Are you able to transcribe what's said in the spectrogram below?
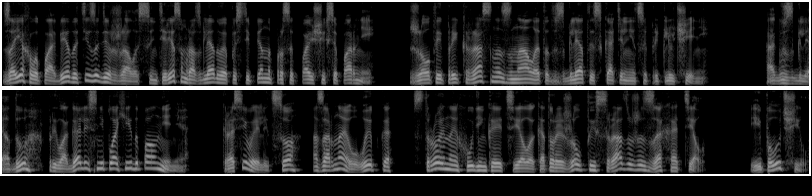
заехала пообедать и задержалась, с интересом разглядывая постепенно просыпающихся парней. Желтый прекрасно знал этот взгляд искательницы приключений. А к взгляду прилагались неплохие дополнения. Красивое лицо, озорная улыбка, стройное худенькое тело, которое Желтый сразу же захотел. И получил.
